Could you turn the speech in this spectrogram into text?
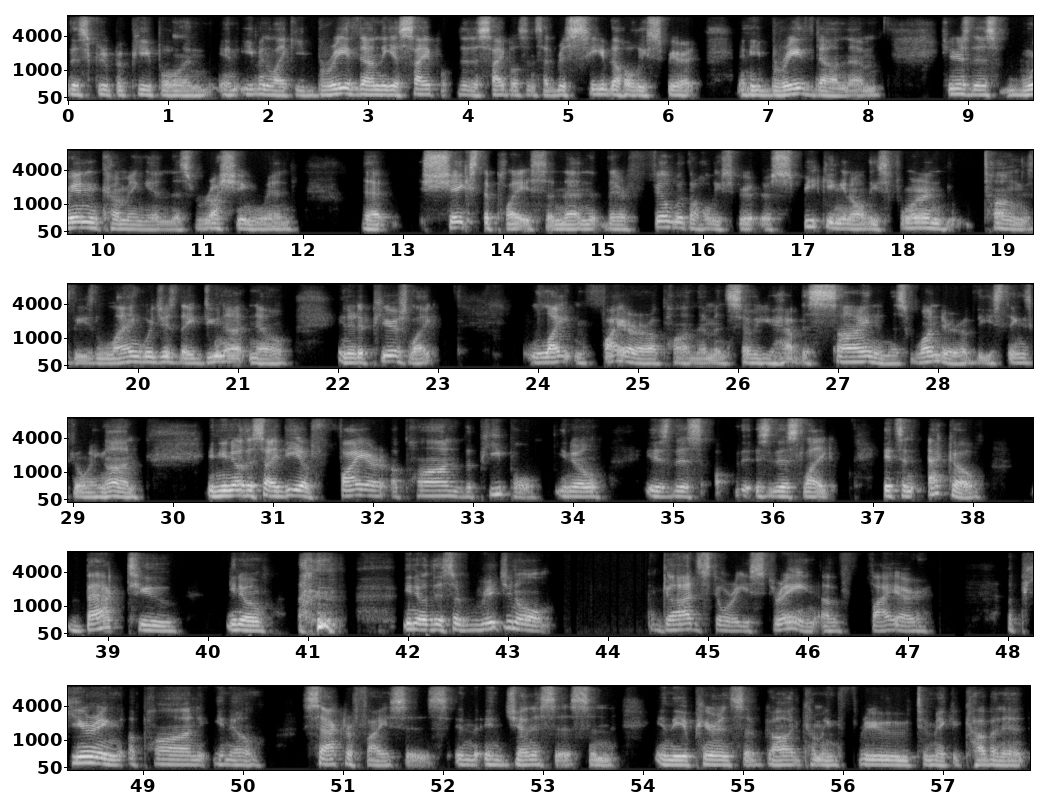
this group of people and and even like he breathed on the disciple the disciples and said receive the holy spirit and he breathed on them. Here's this wind coming in this rushing wind that shakes the place and then they're filled with the holy spirit. They're speaking in all these foreign tongues these languages they do not know and it appears like light and fire are upon them. And so you have this sign and this wonder of these things going on. And you know this idea of fire upon the people you know is this is this like it's an echo back to you know you know, this original God story strain of fire appearing upon, you know, sacrifices in, in Genesis and in the appearance of God coming through to make a covenant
